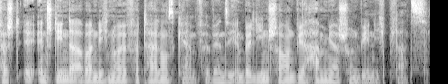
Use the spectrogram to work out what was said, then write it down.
Äh, entstehen da aber nicht neue Verteilungskämpfe. Wenn Sie in Berlin schauen, wir haben ja schon wenig Platz.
